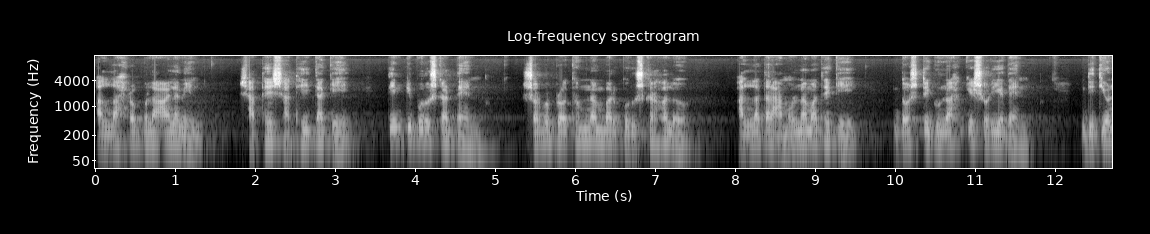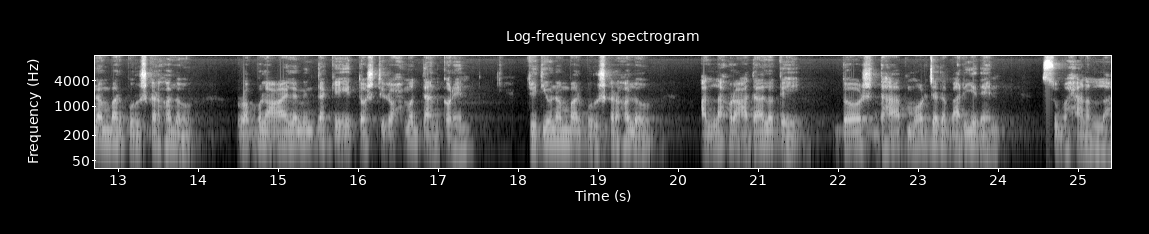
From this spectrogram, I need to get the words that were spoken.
আল্লাহ রব্বুল্লা আলমিন সাথে সাথেই তাকে তিনটি পুরস্কার দেন। সর্বপ্রথম নাম্বার পুরস্কার হলো আল্লাহ তার আমল নামা থেকে দশটি গুনাহকে সরিয়ে দেন। দ্বিতীয় নাম্বার পুরস্কার হলো রব্বুল আলমিন তাকে দশটি রহমত দান করেন। তৃতীয় নাম্বার পুরস্কার হলো আল্লাহর আদালতে দশ ধাপ মর্যাদা বাড়িয়ে দেন। সুবহান আল্লাহ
